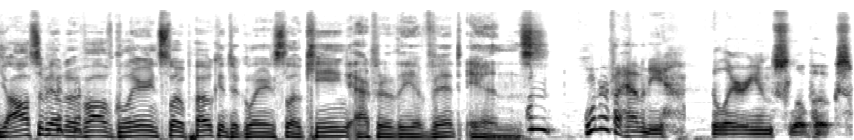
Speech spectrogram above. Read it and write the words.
You'll also be able to evolve Galarian Slowpoke into Galarian Slowking after the event ends. I wonder if I have any Galarian Slowpokes.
